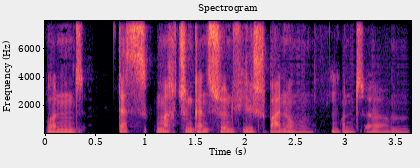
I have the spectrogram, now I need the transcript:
Und das macht schon ganz schön viel Spannung. Mhm. Und ähm,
